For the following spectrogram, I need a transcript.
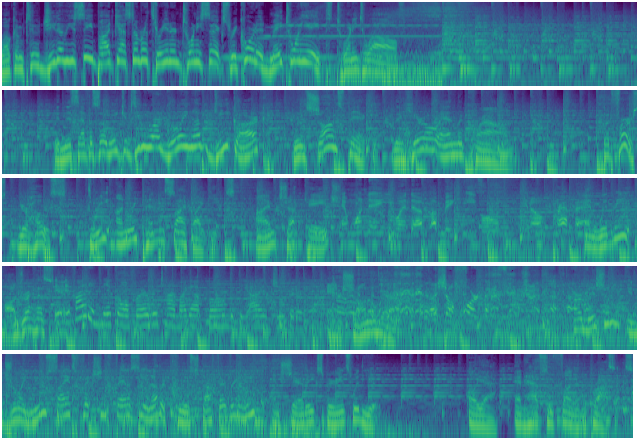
Welcome to GWC podcast number 326, recorded May 28th, 2012. In this episode, we continue our growing up geek arc with Sean's pick, The Hero and the Crown. But first, your hosts, three unrepentant sci fi geeks. I'm Chuck Cage, and one day you end up a big evil, you know, crap bag. and with me, Audra Heston If I had a nickel for every time I got boned at the Eye of Jupiter, man. and Sean O'Hara. I shall fart confusion. Our mission enjoy new science fiction, fantasy, and other cool stuff every week and share the experience with you. Oh, yeah, and have some fun in the process.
